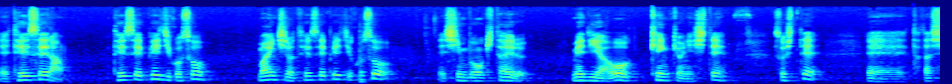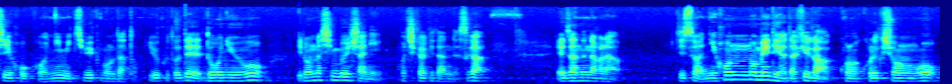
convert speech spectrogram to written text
え訂正欄訂正ページこそ毎日の訂正ページこそ新聞を鍛えるメディアを謙虚にしてそして、え正しい方向に導くものだということで導入をいろんな新聞社に持ちかけたんですが、え残念ながら実は日本のメディアだけがこのコレクションを、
